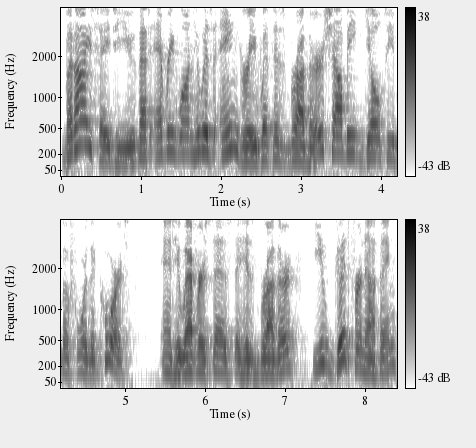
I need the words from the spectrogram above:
But I say to you that everyone who is angry with his brother shall be guilty before the court, and whoever says to his brother, You good for nothing,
